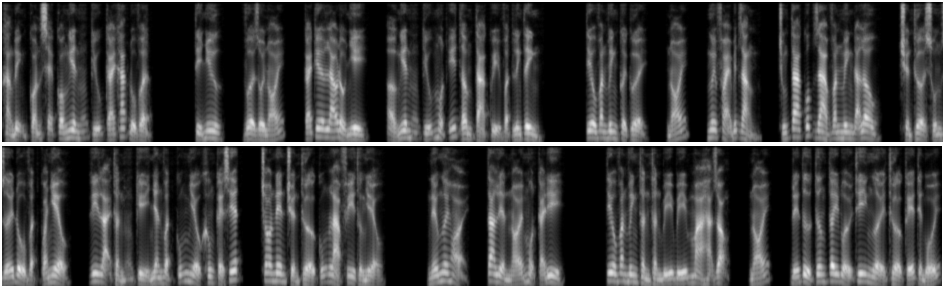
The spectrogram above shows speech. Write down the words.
khẳng định còn sẽ có nghiên cứu cái khác đồ vật. Tỷ như, vừa rồi nói, cái kia lão đầu nhi, ở nghiên cứu một ít âm tà quỷ vật linh tinh. Tiêu Văn Vinh cười cười, nói, ngươi phải biết rằng, chúng ta quốc gia văn minh đã lâu, truyền thừa xuống dưới đồ vật quá nhiều, ghi lại thần kỳ nhân vật cũng nhiều không kể xiết, cho nên truyền thừa cũng là phi thường nhiều. Nếu ngươi hỏi, ta liền nói một cái đi. Tiêu Văn Vinh thần thần bí bí mà hạ giọng, nói, đến từ tương Tây đuổi thi người thừa kế tiền bối,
